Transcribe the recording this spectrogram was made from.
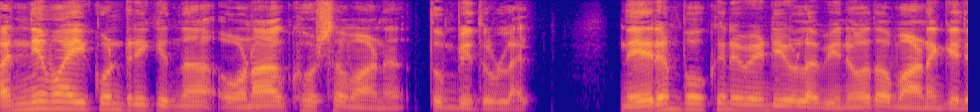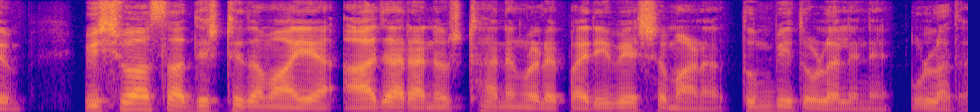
അന്യമായി കൊണ്ടിരിക്കുന്ന ഓണാഘോഷമാണ് തുമ്പിതുള്ളൽ. നേരം പോക്കിനു വേണ്ടിയുള്ള വിനോദമാണെങ്കിലും വിശ്വാസാധിഷ്ഠിതമായ ആചാരാനുഷ്ഠാനങ്ങളുടെ പരിവേഷമാണ് തുമ്പിതുള്ളലിന് ഉള്ളത്.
